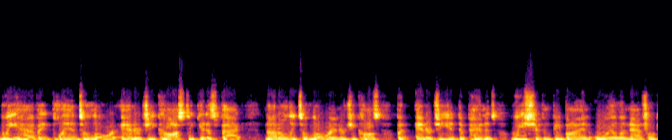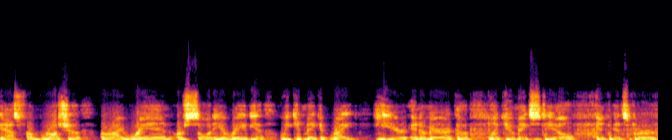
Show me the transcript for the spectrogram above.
We have a plan to lower energy costs, to get us back not only to lower energy costs, but energy independence. We shouldn't be buying oil and natural gas from Russia or Iran or Saudi Arabia. We can make it right here in America, like you make steel in Pittsburgh.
